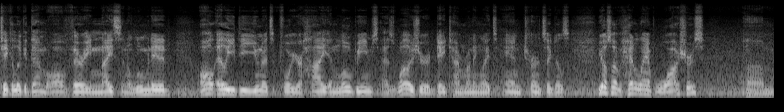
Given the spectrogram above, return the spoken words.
Take a look at them, all very nice and illuminated. All LED units for your high and low beams, as well as your daytime running lights and turn signals. You also have headlamp washers, um,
